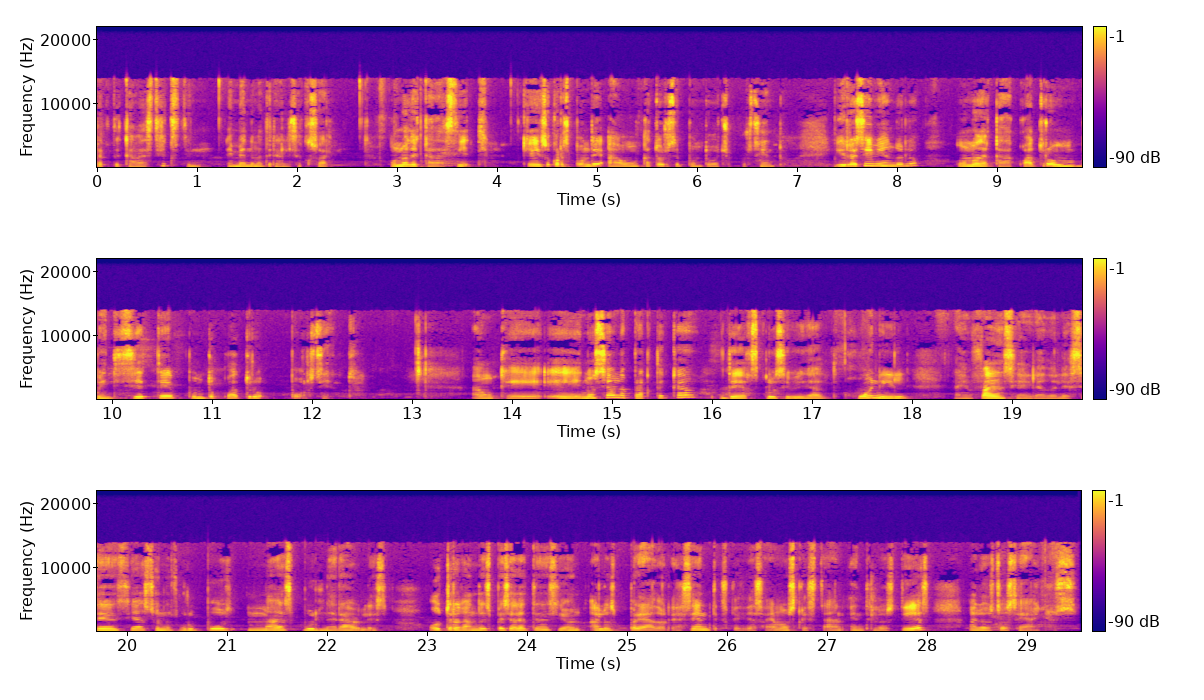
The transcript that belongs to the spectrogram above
practicaba sexting, enviando material sexual, uno de cada siete, que eso corresponde a un 14.8%, y recibiéndolo uno de cada cuatro, un 27.4%. Aunque eh, no sea una práctica de exclusividad juvenil, la infancia y la adolescencia son los grupos más vulnerables otorgando especial atención a los preadolescentes, que ya sabemos que están entre los 10 a los 12 años.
